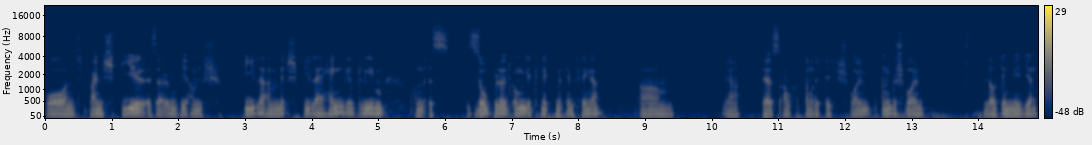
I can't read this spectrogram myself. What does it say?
Und beim Spiel ist er irgendwie am Spieler, am Mitspieler hängen geblieben und ist so blöd umgeknickt mit dem Finger. Ähm, ja, der ist auch dann richtig schwollen, angeschwollen, laut den Medien.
